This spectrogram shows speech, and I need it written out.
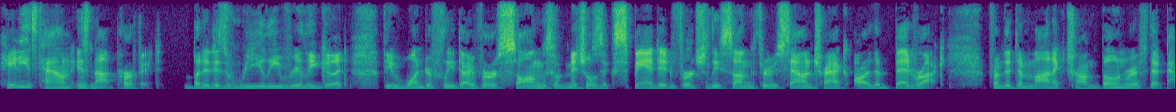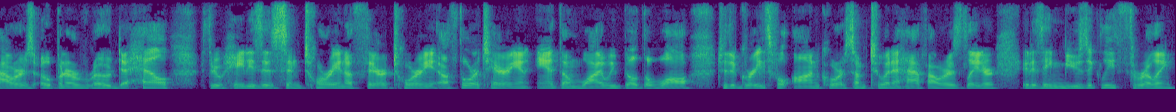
Hadestown is not perfect but it is really, really good. The wonderfully diverse songs of Mitchell's expanded, virtually sung through soundtrack are the bedrock. From the demonic trombone riff that powers Opener Road to Hell through Hades' Centaurian authoritarian anthem, Why We Build the Wall, to the graceful encore some two and a half hours later, it is a musically thrilling,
